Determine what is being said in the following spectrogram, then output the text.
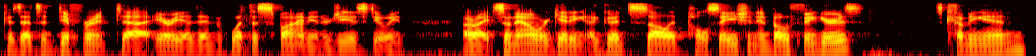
because that's a different uh, area than what the spine energy is doing. All right, so now we're getting a good solid pulsation in both fingers. It's coming in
